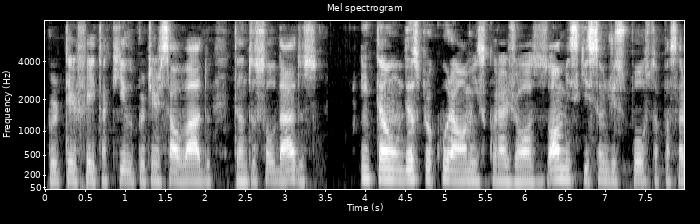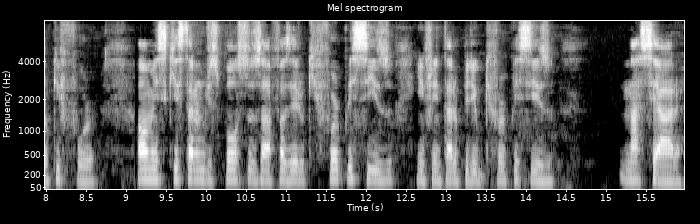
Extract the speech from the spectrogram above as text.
por ter feito aquilo, por ter salvado tantos soldados. Então Deus procura homens corajosos, homens que estão dispostos a passar o que for, homens que estarão dispostos a fazer o que for preciso, enfrentar o perigo que for preciso na seara,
